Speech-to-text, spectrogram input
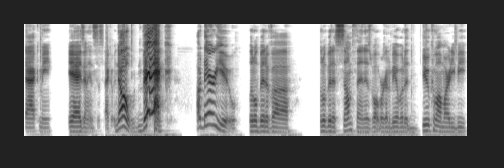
stack me. Yeah, he's going to insta stack. No, Vick! How dare you? A little bit of a little bit of something is what we're going to be able to do. Come on, Marty B.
